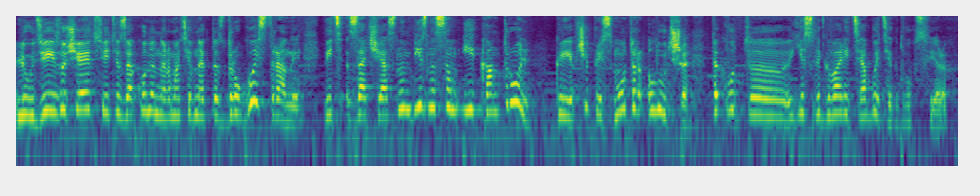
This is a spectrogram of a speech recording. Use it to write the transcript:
люди изучают все эти законы, нормативные акты. С другой стороны, ведь за частным бизнесом и контроль крепче, присмотр лучше. Так вот, э, если говорить об этих двух сферах.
